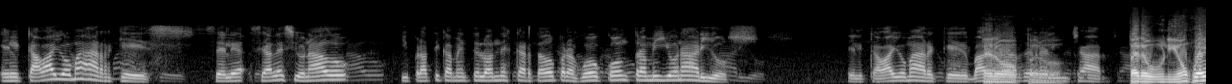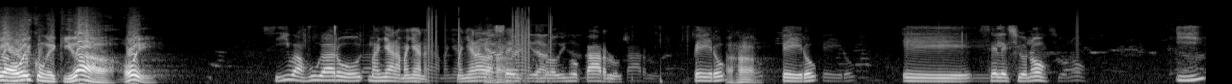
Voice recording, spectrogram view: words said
El caballo Márquez se, ha lesionado y prácticamente lo han descartado para el juego contra Millonarios. El caballo Márquez va a dejar de relinchar. Pero Unión juega hoy con equidad, hoy. Sí, va a jugar hoy, mañana, mañana. Mañana a las seis, como lo dijo Carlos. Pero, pero, eh, se lesionó y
